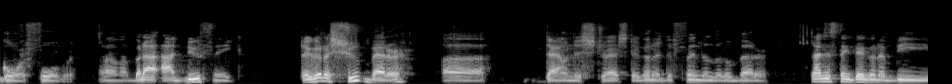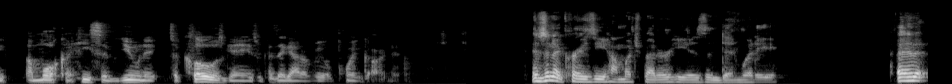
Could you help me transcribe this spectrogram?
going forward. Uh, but I, I, do think they're going to shoot better uh, down this stretch. They're going to defend a little better. And I just think they're going to be a more cohesive unit to close games because they got a real point guard now. Isn't it crazy how much better he is than Dinwiddie? And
